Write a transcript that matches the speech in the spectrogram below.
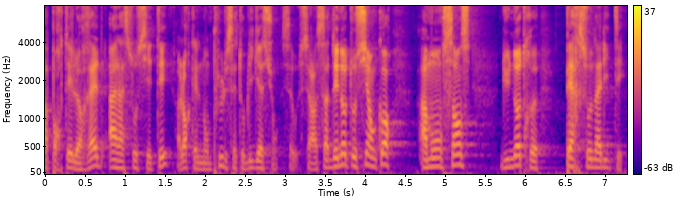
apporter leur aide à la société alors qu'elles n'ont plus cette obligation. Ça, dénote aussi encore, à mon sens, d'une autre personnalité.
